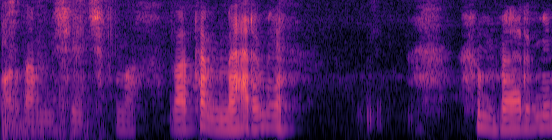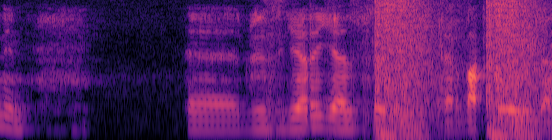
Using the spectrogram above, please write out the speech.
Oradan bir şey çıkmaz. Zaten mermi merminin e, rüzgarı gelse ölecekler. Bak öyle.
